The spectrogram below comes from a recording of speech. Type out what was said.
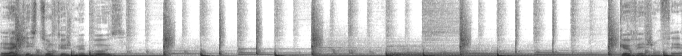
La question que je me pose, que vais-je en faire?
